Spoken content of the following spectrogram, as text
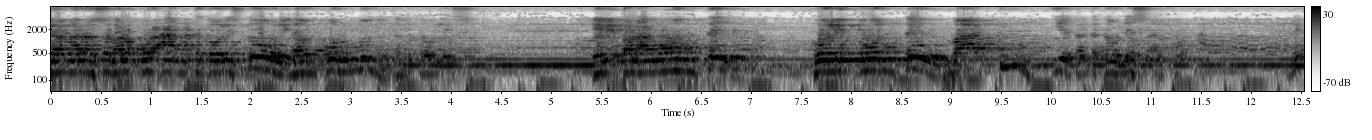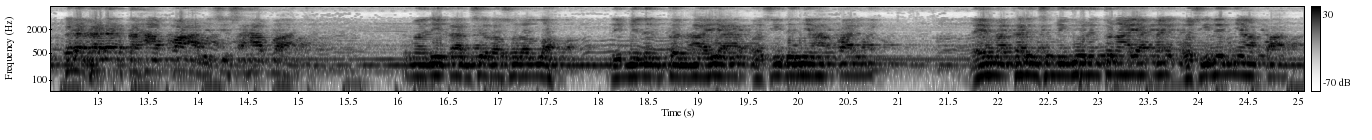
zaman Rasulullah Quran tertulis tuh di daun kurma tu tertulis. Ini tolak monte kulit monte batu ia tak tertulis Al-Quran. Kadang-kadang tak hafal si sahabat. Kembalikan si Rasulullah diminantun ayat presidennya hafal Saya makarin seminggu nonton ayat naik presidennya apa?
